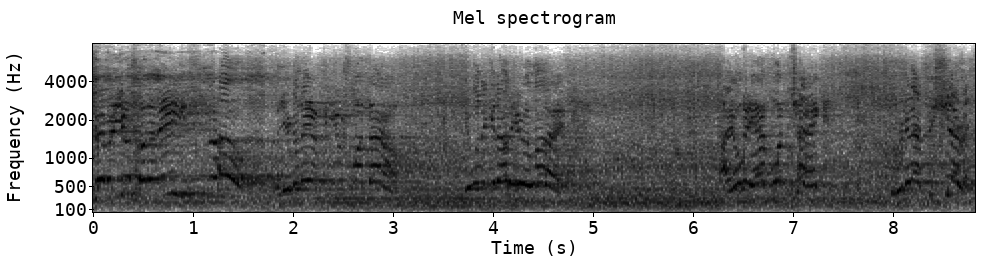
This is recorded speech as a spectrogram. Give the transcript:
You ever use one of these? No. Well, you're gonna have to use one now. You want to get out of here alive. I only have one tank. So We're gonna have to share it.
